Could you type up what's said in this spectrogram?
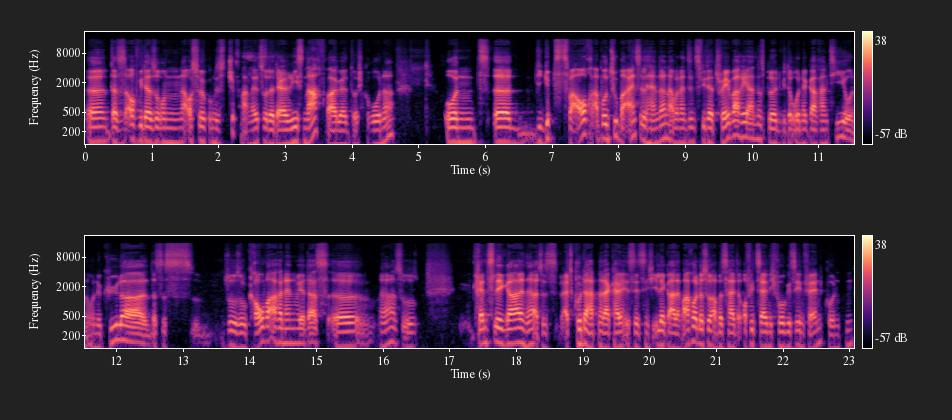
Äh, das ist auch wieder so eine Auswirkung des Chipmangels oder der riesen Nachfrage durch Corona. Und äh, die gibt es zwar auch ab und zu bei Einzelhändlern, aber dann sind es wieder Tray-Varianten, das bedeutet wieder ohne Garantie und ohne Kühler. Das ist so, so Grauware nennen wir das. Äh, ja, so grenzlegal. Ne? Also es, als Kunde hat man da keine, ist jetzt nicht illegale Ware oder so, aber es ist halt offiziell nicht vorgesehen für Endkunden.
